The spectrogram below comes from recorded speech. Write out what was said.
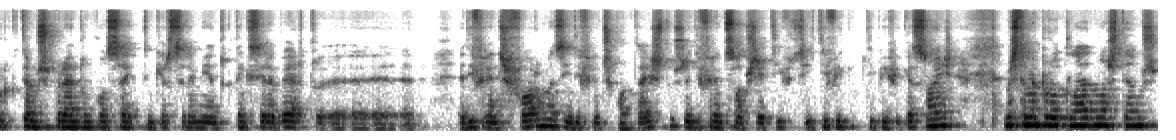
porque estamos perante um conceito de encarceramento que tem que ser aberto a, a, a, diferentes formas e a diferentes contextos, a diferentes objetivos e tipificações, mas também, por outro lado, nós estamos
